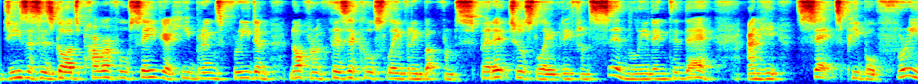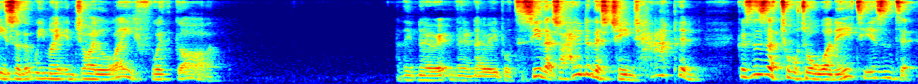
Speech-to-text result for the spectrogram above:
Jesus is God's powerful Saviour. He brings freedom not from physical slavery, but from spiritual slavery, from sin leading to death. And He sets people free so that we might enjoy life with God. And they've now, they're now able to see that. So, how did this change happen? Because this is a total 180, isn't it?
